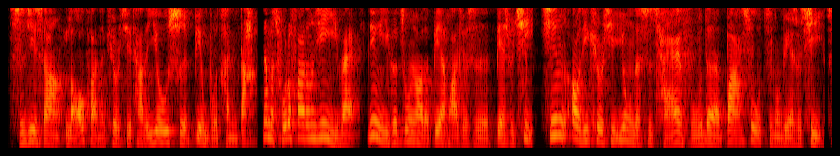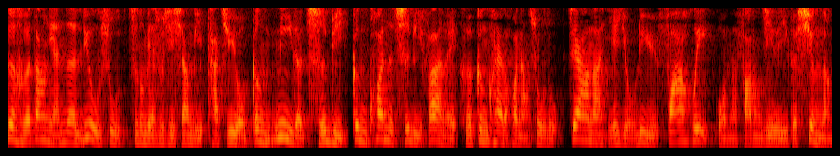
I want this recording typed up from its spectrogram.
实际上老款的 Q7 它的优势并不很大。那么除了发动机以外，另一个重要的变化就是变速器。新奥迪 Q7 用的是采埃孚的八速自动变速器，这和当年的六速自动变速器相比，它具有更密的齿比、更宽的齿比范围和更快的换挡速度。这样呢，也有利于发挥我们发动机的一个性能。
